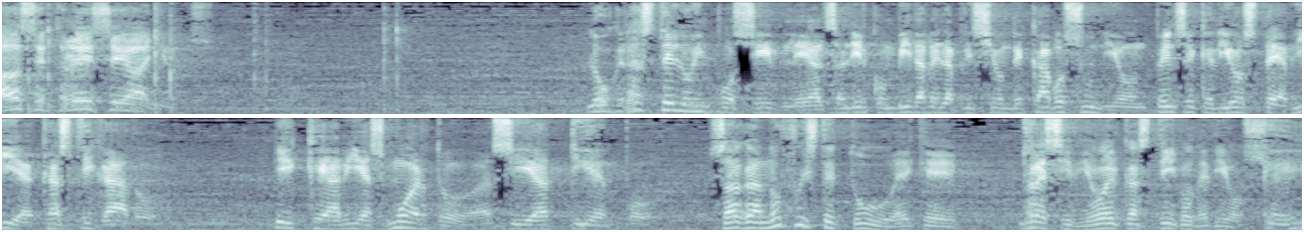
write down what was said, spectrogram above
Hace 13 años. Lograste lo imposible al salir con vida de la prisión de Cabos Union. Pensé que Dios te había castigado y que habías muerto hacía tiempo. Saga, ¿no fuiste tú el que recibió el castigo de Dios? ¿Qué?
